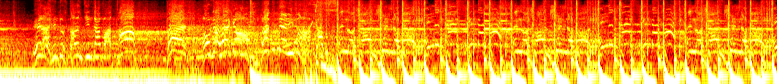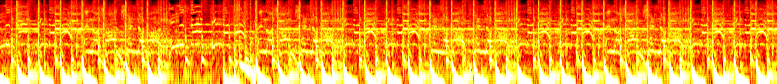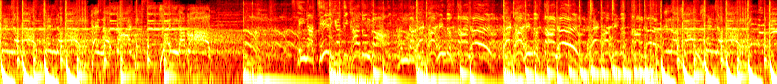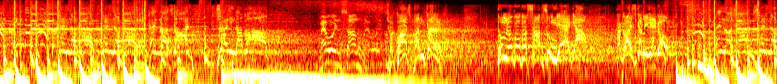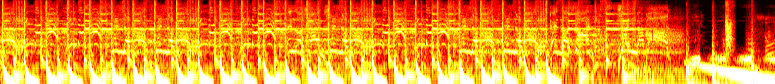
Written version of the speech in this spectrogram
सीना चीर के दिखा दूँगा। अंदर बैठा हिंदुस्तान है बैठा हिंदुस्तान है बैठा हिंदुस्तान है। हिंदुस्तान जिंदाबाद जिंदाबाद जिंदाबाद मैं वो इंसान हूँ। बकवास बंद कर तुम लोगों को सांप सूंघे है क्या? बकवास कमीने को। Sou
